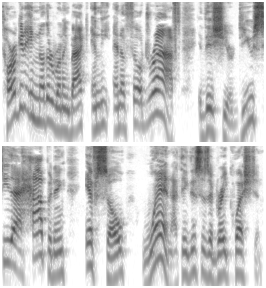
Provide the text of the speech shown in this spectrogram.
target another running back in the NFL draft this year? Do you see that happening? If so, when? I think this is a great question.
